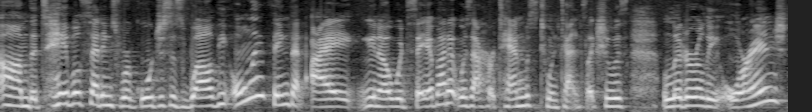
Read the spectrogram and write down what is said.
um, the table settings were gorgeous as well. The only thing that I, you know, would say about it was that her tan was too intense. Like she was literally orange,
